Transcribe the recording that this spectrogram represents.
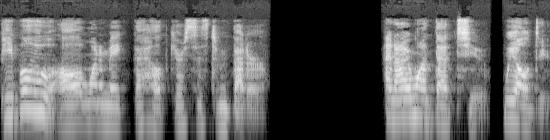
people who all want to make the healthcare system better. And I want that too. We all do.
